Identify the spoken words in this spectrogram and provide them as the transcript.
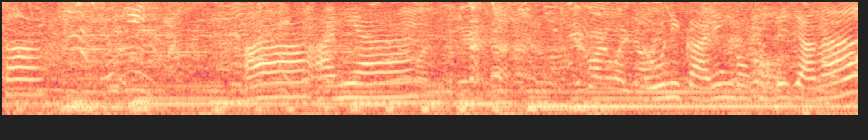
좋다 아 아니야. 로우니까 아닌 거 건들지 않아?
